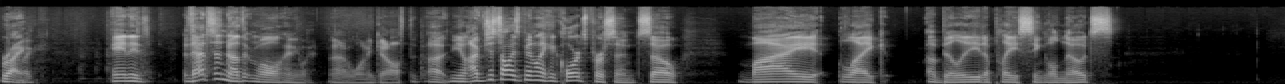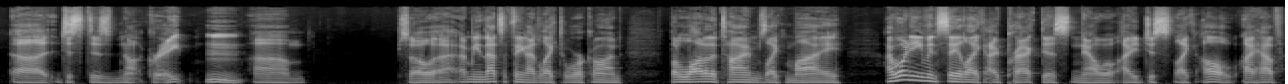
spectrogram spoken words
Right. Like, and it's, that's another, well, anyway, I don't want to get off the, uh, you know, I've just always been like a chords person. So my like ability to play single notes uh just is not great. Um so I I mean that's a thing I'd like to work on. But a lot of the times like my I wouldn't even say like I practice now. I just like, oh, I have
